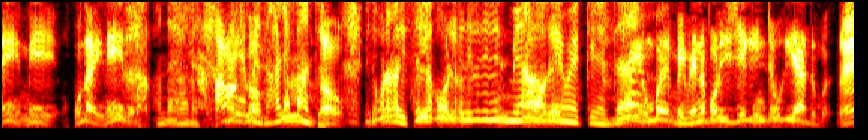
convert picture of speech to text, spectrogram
මේ මේ හොඳයි නේද බං හොඳයි හොඳයි. අවංකව. මේ සාජන් මහත්තයා. එතකොට අර ඉස්සෙල්ලා කෝල් එක දීලා තියෙන්නේ මෙයා වගේම එක්කෙනෙක්ද? මේ උඹ මේ වෙන පොලිසියක ඉන්ටර්වයුව ගියාද උඹ ඈ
